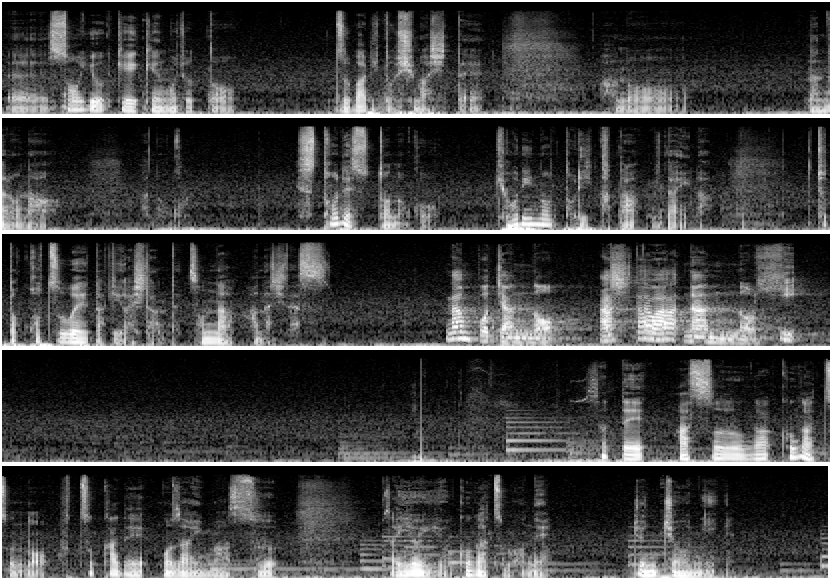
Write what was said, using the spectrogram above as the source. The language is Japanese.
えー、そういう経験をちょっとズバリとしまして、あのー、なんだろうな、あのストレスとのこう、距離の取り方みたいな、ちょっとコツを得た気がしたんで、そんな話です。なんぽちゃんの明日は何の日？さて、明日が9月の2日でございます。さあ、いよいよ9月もね、順調に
